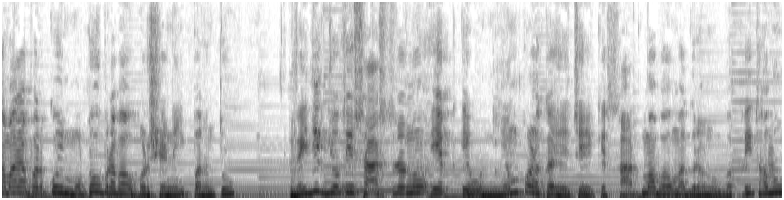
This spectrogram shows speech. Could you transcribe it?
તમારા પર કોઈ મોટો પ્રભાવ પડશે નહીં, પરંતુ વૈદિક જ્યોતિષ શાસ્ત્રનો એક એવો નિયમ પણ કહે છે કે સાતમા ભાવમાં ગ્રહનું વક્રી થવું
